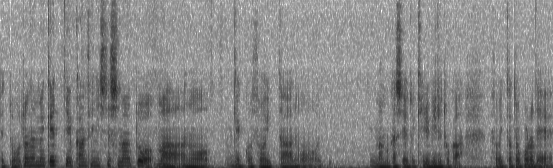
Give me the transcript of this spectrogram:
えっと、大人向けっていう感じにしてしまうとまああの結構そういったあの、まあ、昔で言うとキルビルとかそういったところで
